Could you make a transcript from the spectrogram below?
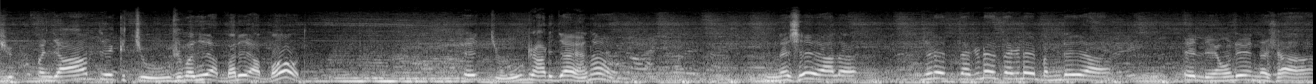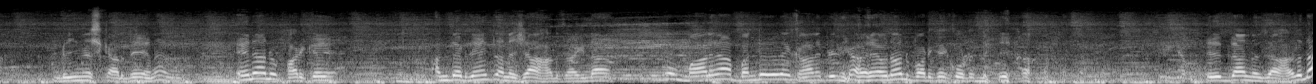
ਝੂ- ਪੰਜਾਬ 'ਚ ਇੱਕ ਝੂਠ ਵਧਿਆ ਵਧਿਆ ਬਹੁਤ ਇਹ ਝੂਠ ਹਟ ਜਾਏ ਹੈ ਨਾ ਨਸ਼ੇ ਵਾਲਾ ਜਿਹੜੇ ਤਗੜੇ ਤਗੜੇ ਬੰਦੇ ਆ ਇਹ ਲਿਆਉਂਦੇ ਨਸ਼ਾ ਬਿਜ਼ਨਸ ਕਰਦੇ ਹੈ ਨਾ ਇਹਨਾਂ ਨੂੰ ਫੜ ਕੇ ਅੰਦਰ ਦੇ ਤਾਂ ਨਸ਼ਾ ਹਟ ਸਕਦਾ ਉਹ ਮਾੜਿਆ ਬੰਦੇ ਜਿਹੜੇ ਖਾਣ ਪੀਣ ਵਾਲੇ ਆ ਉਹਨਾਂ ਨੂੰ ਫੜ ਕੇ ਕੁੱਟਦੇ ਆ। ਇਦਾਂ ਨਸ਼ਾ ਹਟਦਾ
